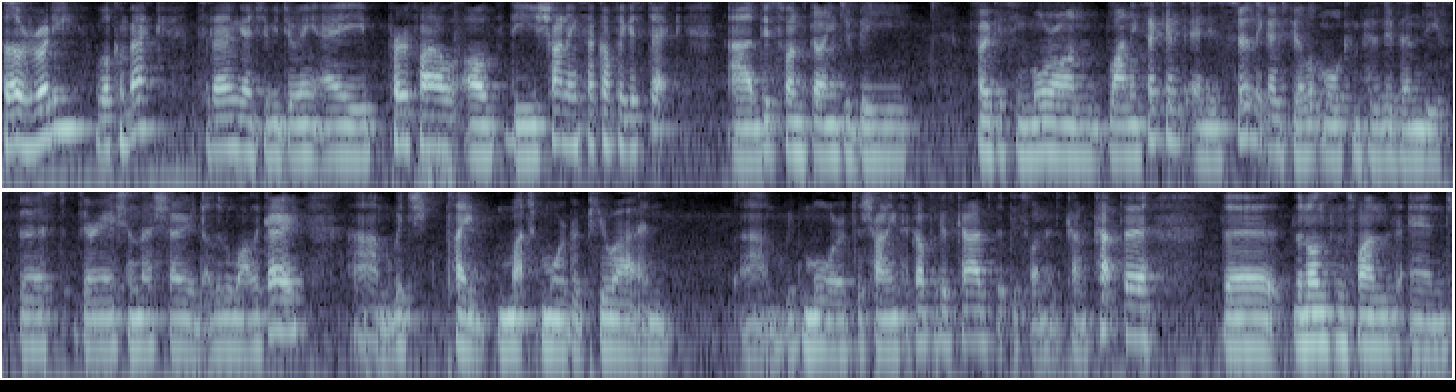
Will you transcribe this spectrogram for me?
Hello everybody, welcome back. Today I'm going to be doing a profile of the Shining Sarcophagus deck. Uh, this one's going to be focusing more on Blinding Second and is certainly going to be a lot more competitive than the first variation that I showed a little while ago, um, which played much more of a pure and um, with more of the Shining Sarcophagus cards, but this one has kind of cut the, the, the nonsense ones and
